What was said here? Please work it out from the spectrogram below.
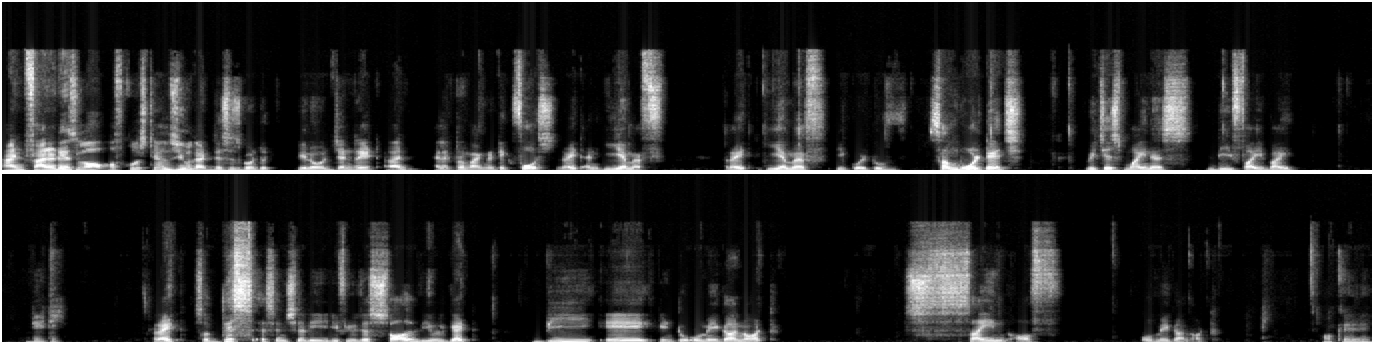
And Faraday's law of course tells you that this is going to you know generate an electromagnetic force right? An EMF right? EMF equal to some voltage which is minus d phi by dt right? So this essentially if you just solve you will get b a into omega naught sine of omega naught. Okay.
